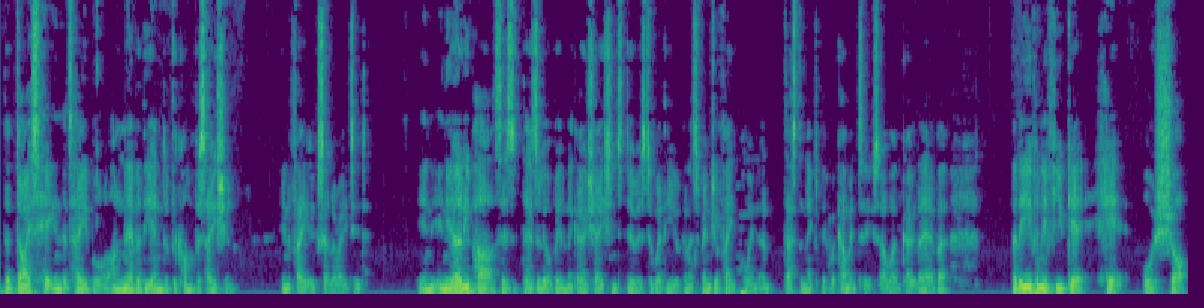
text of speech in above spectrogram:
the dice hitting the table are never the end of the conversation in Fate Accelerated. In in the early parts, there's there's a little bit of negotiation to do as to whether you're going to spend your fate point, and that's the next bit we're coming to. So I won't go there. But but even if you get hit or shot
